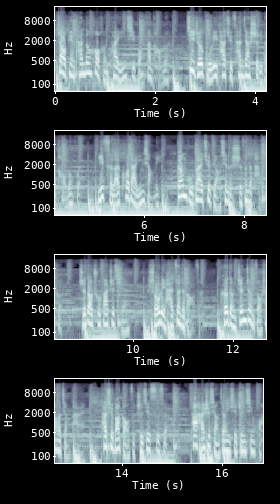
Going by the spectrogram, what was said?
照片刊登后很快引起广泛讨论。记者鼓励他去参加市里的讨论会，以此来扩大影响力。甘古拜却表现得十分的忐忑，直到出发之前，手里还攥着稿子。可等真正走上了讲台，他却把稿子直接撕碎了。他还是想将一些真心话。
